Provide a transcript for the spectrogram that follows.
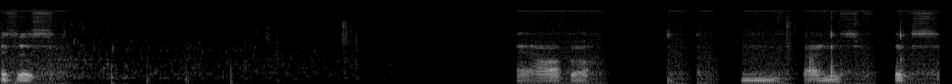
Es ist. Ja, aber hm, ganz fix.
